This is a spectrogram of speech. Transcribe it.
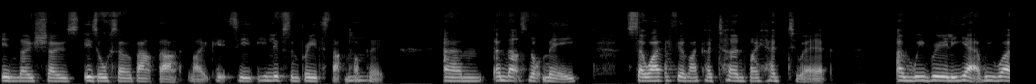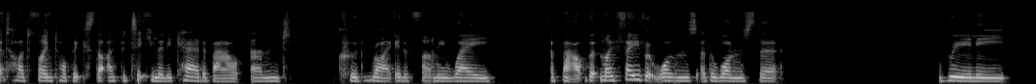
in those shows is also about that like it's he, he lives and breathes that mm. topic um and that's not me so i feel like i turned my head to it and we really yeah we worked hard to find topics that i particularly cared about and could write in a funny way about but my favorite ones are the ones that really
